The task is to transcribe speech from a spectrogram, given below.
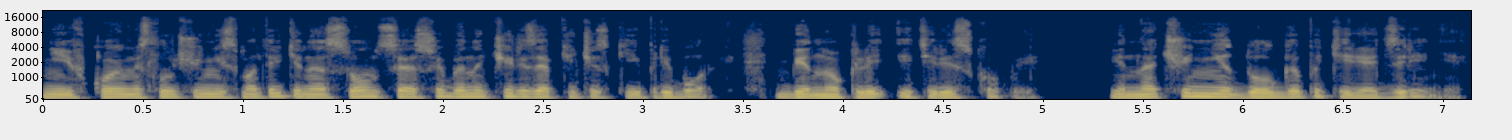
Ни в коем случае не смотрите на солнце, особенно через оптические приборы, бинокли и телескопы, иначе недолго потерять зрение.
